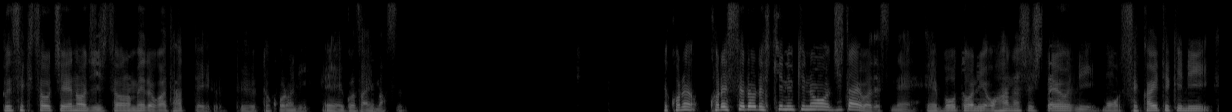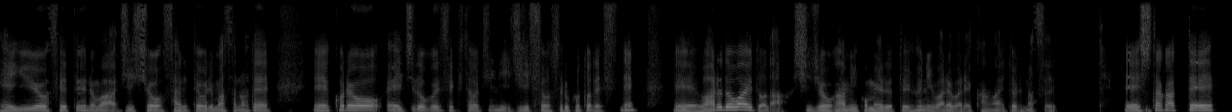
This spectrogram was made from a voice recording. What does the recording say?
分析装置への実装の目処が立っているというところに、えーございます。でこれ、コレステロール引き抜きの自体はですね、えー冒頭にお話ししたように、もう世界的に、えー有用性というのは実証されておりますので、えーこれを、えー自動分析装置に実装することですね、えーワールドワイドな市場が見込めるというふうに我々考えております。えー、したがって、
